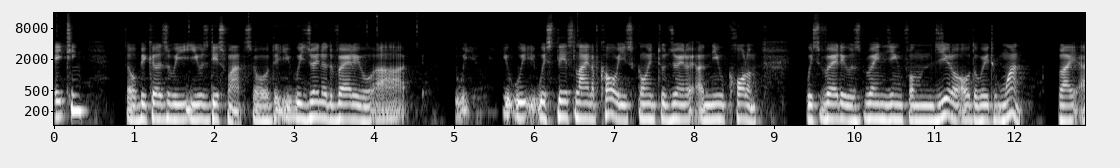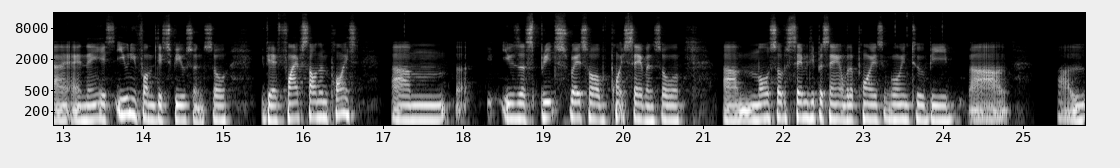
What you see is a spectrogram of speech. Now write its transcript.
18 so because we use this one so the, we generate the value uh, we, we with this line of code is going to generate a new column with values ranging from 0 all the way to 1 right uh, and then it's uniform distribution so if you have 5000 points um, uh, use a split threshold of 0.7 so um, most of 70% of the points are going to be uh, uh,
